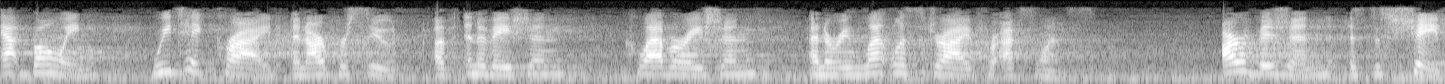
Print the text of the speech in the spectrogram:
At Boeing, we take pride in our pursuit of innovation, collaboration, and a relentless drive for excellence. Our vision is to shape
